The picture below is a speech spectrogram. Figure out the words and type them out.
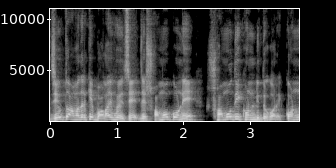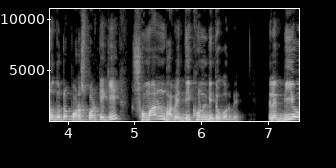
যেহেতু আমাদেরকে বলাই হয়েছে যে সমকোণে সমদ্বিখণ্ডিত করে, কর্ণ দুটো পরস্পরকে কি সমানভাবে দ্বিখণ্ডিত করবে? তাহলে বিও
